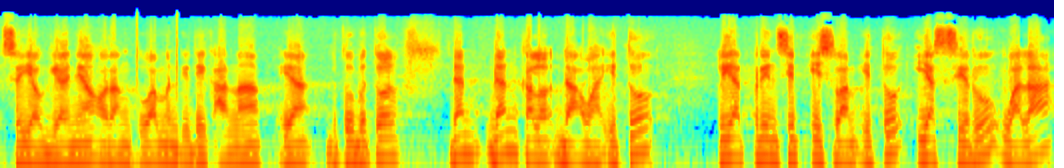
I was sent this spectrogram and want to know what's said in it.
seyogianya orang tua mendidik anak ya betul-betul. Dan dan kalau dakwah itu lihat prinsip Islam itu yassiru wala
